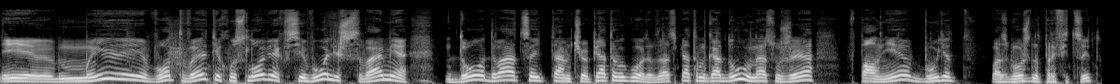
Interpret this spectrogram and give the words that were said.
И мы вот в этих условиях всего лишь с вами до 20, там, что, 5 года. В 25 году у нас уже вполне будет, возможно, профицит.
